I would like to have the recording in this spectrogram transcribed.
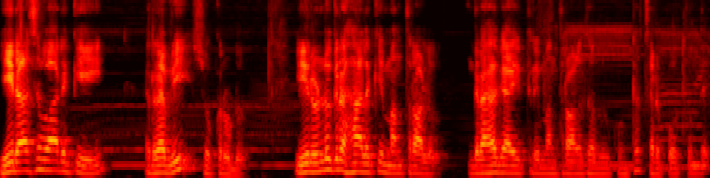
ఈ రాశి వారికి రవి శుక్రుడు. ఈ రెండు గ్రహాలకి మంత్రాలు గ్రహ గాయత్రి మంత్రాలు చదువుకుంటే సరిపోతుంది.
